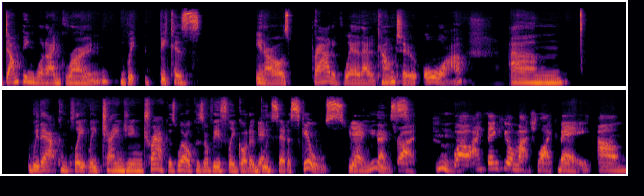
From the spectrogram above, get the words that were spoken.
dumping what I'd grown with, because, you know, I was proud of where that had come to, or um, without completely changing track as well, because obviously got a yes. good set of skills you yeah, want to use. That's right. Mm. Well, I think you're much like me, um,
